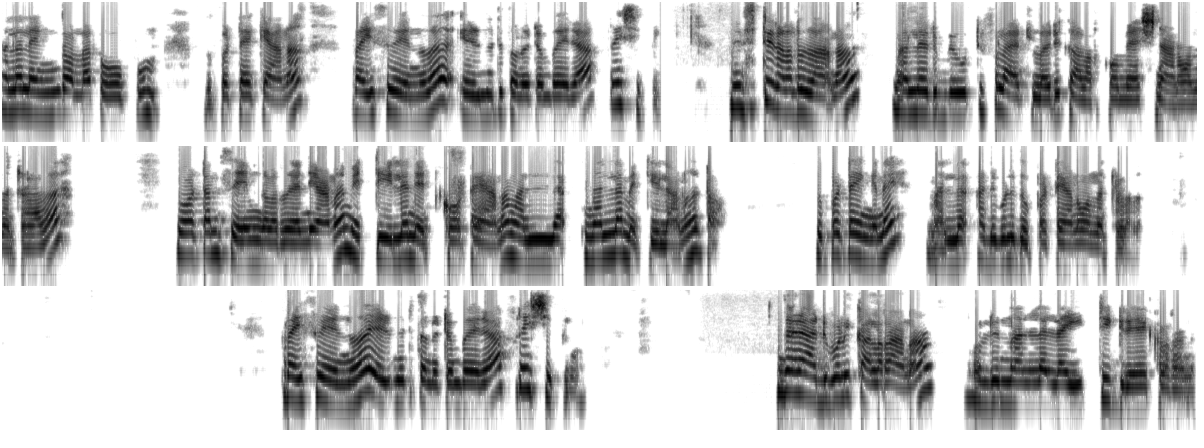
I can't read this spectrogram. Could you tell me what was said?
നല്ല ലെങ്ത് ഉള്ള ടോപ്പും ദുപ്പട്ടയൊക്കെയാണ്. പ്രൈസ് വരുന്നത് എഴുന്നൂറ്റി തൊണ്ണൂറ്റൊമ്പത് രൂപ ഫ്രീ ഷിപ്പിംഗ് നെക്സ്റ്റ് കളർ ഇതാണ്. നല്ലൊരു ബ്യൂട്ടിഫുൾ ആയിട്ടുള്ള ഒരു കളർ കോമ്പിനേഷൻ ആണ് വന്നിട്ടുള്ളത്. ബോട്ടം സെയിം കളർ തന്നെയാണ്. മെറ്റീരിയൽ നെറ്റ് കോട്ടയാണ്. നല്ല നല്ല മെറ്റീരിയൽ ആണ് കേട്ടോ. ദുപ്പട്ട ഇങ്ങനെ നല്ല അടിപൊളി ദുപ്പട്ടയാണ് വന്നിട്ടുള്ളത്. പ്രൈസ് വരുന്നത് എഴുന്നൂറ്റി തൊണ്ണൂറ്റൊമ്പത് രൂപ ഫ്രീ ഷിപ്പിംഗ് ഇതൊരു അടിപൊളി കളറാണ്. ഒരു നല്ല ലൈറ്റ് ഗ്രേ കളറാണ്.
